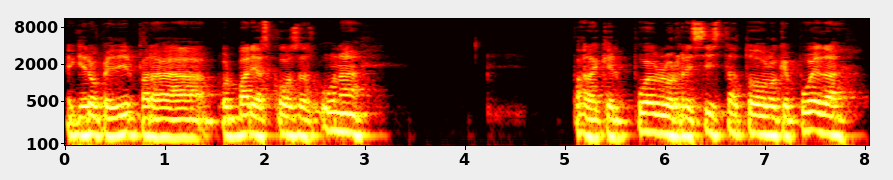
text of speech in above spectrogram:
Le quiero pedir para por varias cosas. Una, para que el pueblo resista todo lo que pueda,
